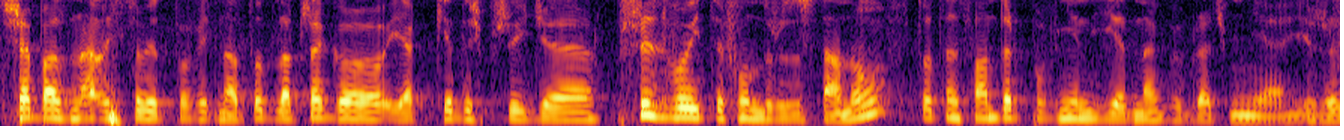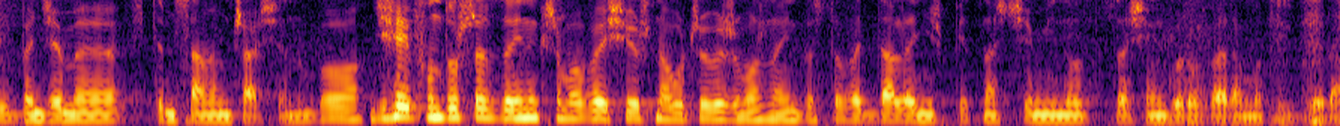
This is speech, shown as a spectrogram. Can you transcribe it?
trzeba znaleźć sobie odpowiedź na to, dlaczego jak kiedyś przyjdzie przyzwoity fundusz ze Stanów, to ten funder powinien jednak wybrać mnie, jeżeli będziemy w tym samym czasie. No bo dzisiaj fundusze z Doliny Krzemowej się już nauczyły, że można inwestować dalej niż 15 minut zasięgu rowerem od ich biura,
